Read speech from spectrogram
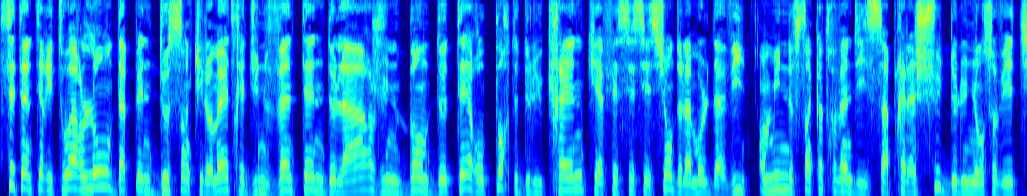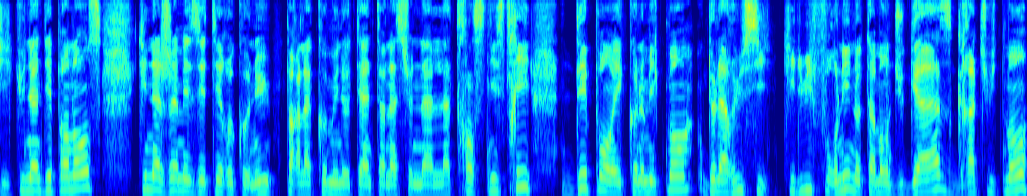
C'est un territoire long d'à peine 200 km et d'une vingtaine de large, une bande de terre aux portes de l'Ukraine qui a fait sécession de la Moldavie en 1990 après la chute de l'Union soviétique, une indépendance qui n'a jamais été reconnue par la communauté internationale. La Transnistrie dépend économiquement de la Russie qui lui fournit notamment du gaz gratuitement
